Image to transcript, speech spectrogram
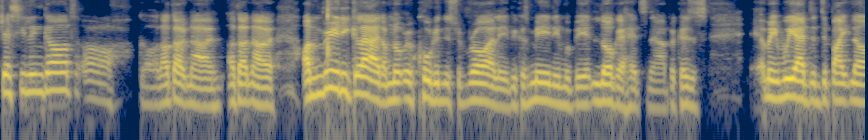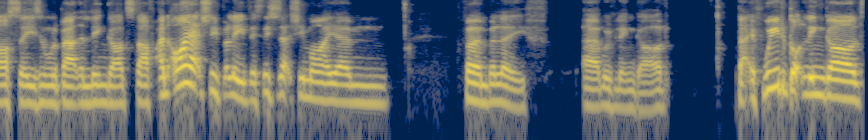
Jesse Lingard. Oh God, I don't know. I don't know. I'm really glad I'm not recording this with Riley because me and him would be at loggerheads now. Because I mean, we had the debate last season all about the Lingard stuff, and I actually believe this. This is actually my um, firm belief uh, with Lingard that if we'd got Lingard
